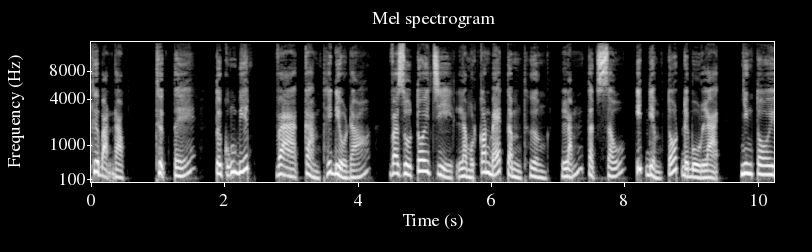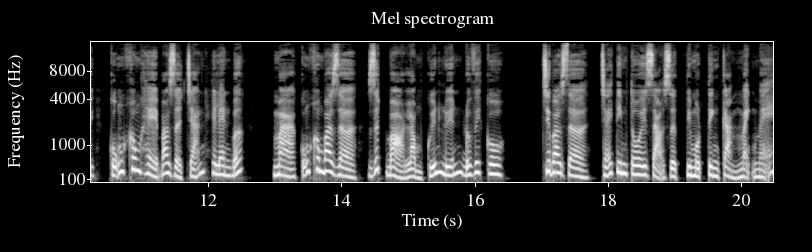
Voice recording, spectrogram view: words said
Thưa bạn đọc, thực tế tôi cũng biết và cảm thấy điều đó và dù tôi chỉ là một con bé tầm thường, lắm tật xấu, ít điểm tốt để bù lại, nhưng tôi cũng không hề bao giờ chán Helen Burke, mà cũng không bao giờ dứt bỏ lòng quyến luyến đối với cô. Chưa bao giờ trái tim tôi dạo dực vì một tình cảm mạnh mẽ,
